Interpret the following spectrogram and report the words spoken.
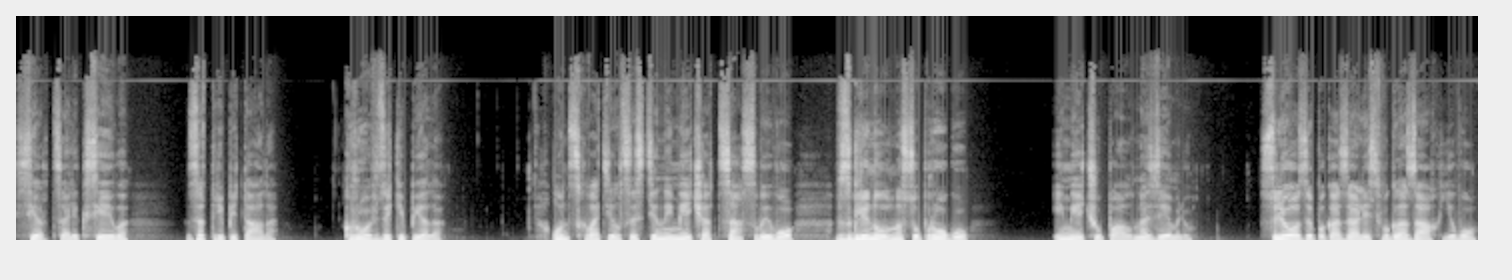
Сердце Алексеева затрепетало, кровь закипела. Он схватил со стены меч отца своего, взглянул на супругу, и меч упал на землю. Слезы показались в глазах его.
